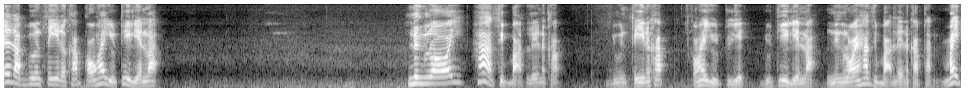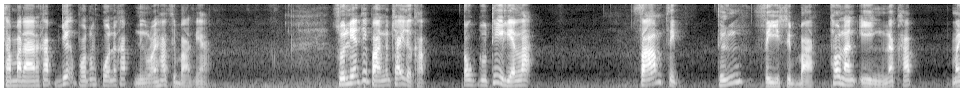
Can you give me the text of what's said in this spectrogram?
ระดับยูนซีเหรอครับ เขาให้อยู่ที่เหรียญละ150บาทเลยนะครับยูนซีนะครับเขาให้อยู่เหรียญอยู่ที่เหรียญละ150บาทเลยนะครับท่านไม่ธรรมดานะครับ เยอะพอสมควรนะครับ150บาทเนี่ยส่วนเหรียญที่ผ่านกันใช้เหรอครับ ตกอยู่ที่เหรียญละ 30ถึง40 บาท เท่านั้นเองนะครับ ไม่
